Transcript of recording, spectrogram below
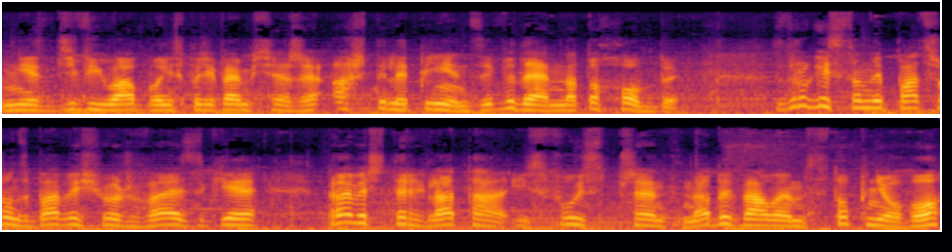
mnie zdziwiła, bo nie spodziewałem się, że aż tyle pieniędzy wydałem na to hobby. Z drugiej strony patrząc, bawię się już w ASG prawie 4 lata i swój sprzęt nabywałem stopniowo,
